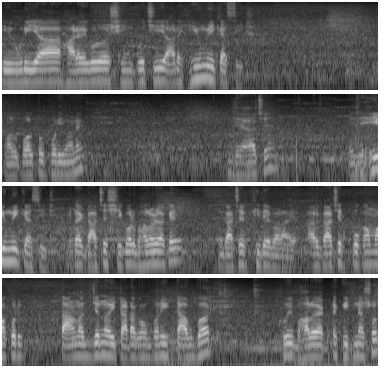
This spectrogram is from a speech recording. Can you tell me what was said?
ইউরিয়া, হাড়ের গুঁড়ো, শিংকুচি আর হিউমিক অ্যাসিড। অল্প অল্প পরিমাণে দেওয়া আছে। এই যে হিউমিক অ্যাসিড, এটা গাছের শিকড় ভালো রাখে, গাছের খিদে বাড়ায়। আর গাছের পোকামাকড় তাড়ানোর জন্য এই টাটা কোম্পানির টাপঘর খুবই ভালো একটা কীটনাশক।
